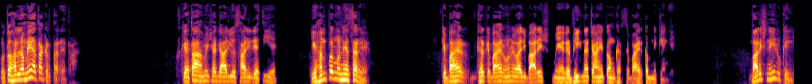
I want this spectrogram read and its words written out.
وہ تو ہر لمحے عطا کرتا رہتا۔ ہے اس کی عطا ہمیشہ جاری و ساری رہتی ہے۔ یہ ہم پر منحصر ہے۔ کہ باہر، گھر کے باہر ہونے والی بارش میں اگر بھیگنا چاہیں تو ہم گھر سے باہر کب نکلیں گے؟ بارش نہیں رکے گی۔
